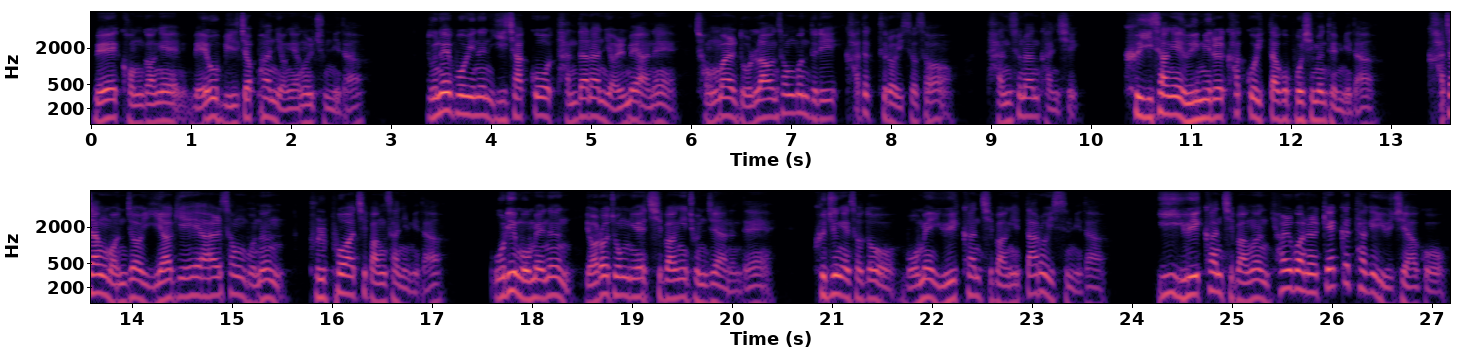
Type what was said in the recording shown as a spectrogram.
뇌 건강에 매우 밀접한 영향을 줍니다. 눈에 보이는 이 작고 단단한 열매 안에 정말 놀라운 성분들이 가득 들어 있어서 단순한 간식, 그 이상의 의미를 갖고 있다고 보시면 됩니다. 가장 먼저 이야기해야 할 성분은 불포화 지방산입니다. 우리 몸에는 여러 종류의 지방이 존재하는데 그 중에서도 몸에 유익한 지방이 따로 있습니다. 이 유익한 지방은 혈관을 깨끗하게 유지하고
